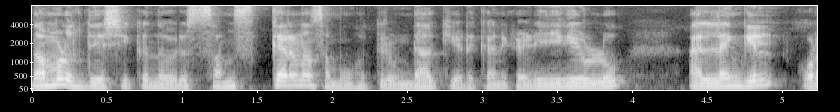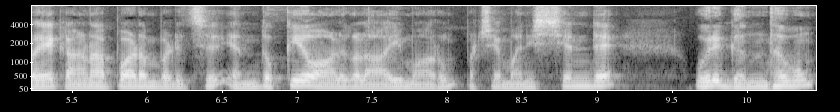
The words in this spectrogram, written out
നമ്മൾ ഉദ്ദേശിക്കുന്ന ഒരു സംസ്കരണ സമൂഹത്തിൽ ഉണ്ടാക്കിയെടുക്കാൻ കഴിയുകയുള്ളൂ. അല്ലെങ്കിൽ കുറേ കാണാപ്പാടം പഠിച്ച് എന്തൊക്കെയോ ആളുകളായി മാറും. പക്ഷേ മനുഷ്യന്റെ ഒരു ഗന്ധവും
